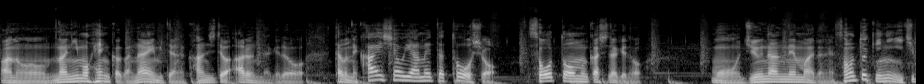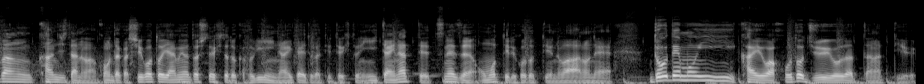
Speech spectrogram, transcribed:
あの何も変化がないみたいな感じではあるんだけど多分ね会社を辞めた当初相当昔だけどもう十何年前だね。その時に一番感じたのはこのだから仕事を辞めようとしてる人とかフリーになりたいとかって言ってる人に言いたいなって常々思っていることっていうのはあのねどうでもいい会話ほど重要だったなっていう。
